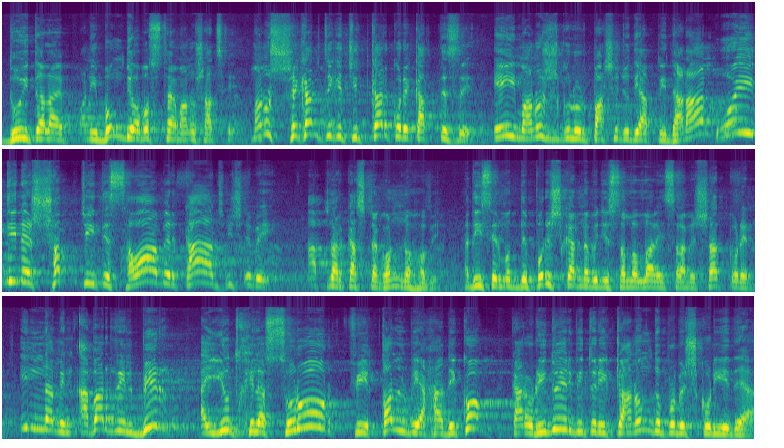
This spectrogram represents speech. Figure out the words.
দুই তলায় পানি বন্দি অবস্থায় মানুষ আছে। মানুষ সেখান থেকে চিৎকার করে কাঁদতেছে। এই মানুষগুলোর পাশে যদি আপনি দাঁড়ান, ওই দিনের সবচেয়ে সওয়াবের কাজ হিসেবে আপনার কাজটা গণ্য হবে। হাদিসের মধ্যে পরিষ্কার নবীজি সাল্লাল্লাহু আলাইহি সাল্লামের সাদ করেন ইন্নামিন আবাররিল বীর আইয়ুদখিলা সুরুর ফি কলবি আহাদিকুম। কারও হৃদয়ের ভিতরে একটু আনন্দ প্রবেশ করিয়ে দেয়া।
